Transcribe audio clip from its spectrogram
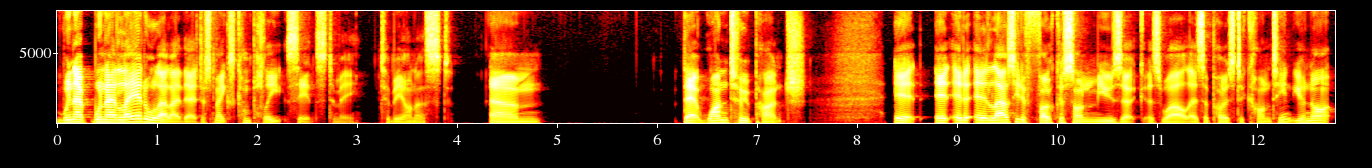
When I when I lay it all out like that, it just makes complete sense to me to be honest. Um, that one-two punch, it, it it it allows you to focus on music as well as opposed to content. You're not.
